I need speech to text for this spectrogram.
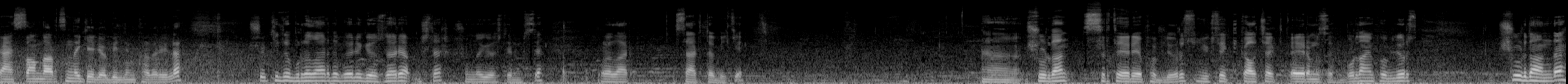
Yani standartında geliyor bildiğim kadarıyla. Şu şekilde buralarda böyle gözler yapmışlar. Şunu da göstereyim size. Buralar sert tabii ki. Ee, şuradan sırt ayarı yapabiliyoruz. Yükseklik alçaklık ayarımızı buradan yapabiliyoruz. Şuradan da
